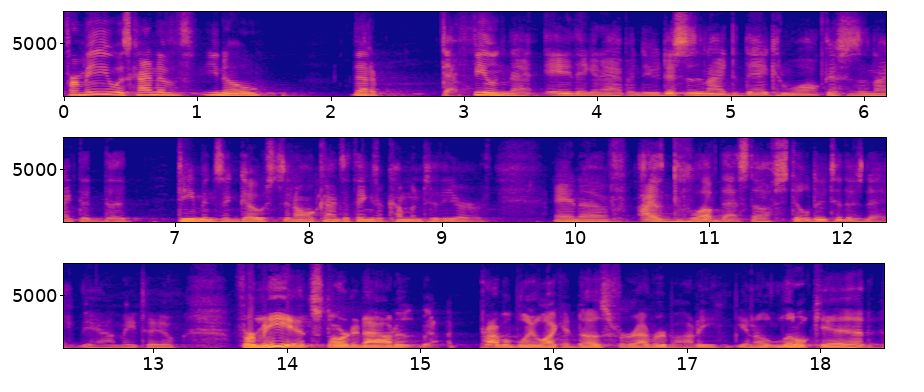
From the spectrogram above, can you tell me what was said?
for me, it was kind of you know that that feeling that anything can happen, dude. This is a night the dead can walk. This is a night that the demons and ghosts and all kinds of things are coming to the earth. And uh, I love that stuff. Still do to this day. Yeah, me too. For me, it started out as probably like it does for everybody. You know, little kid.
